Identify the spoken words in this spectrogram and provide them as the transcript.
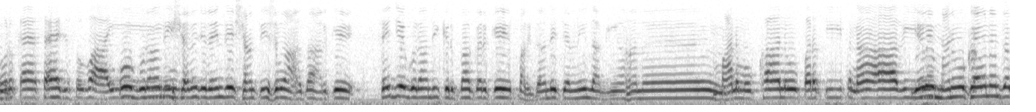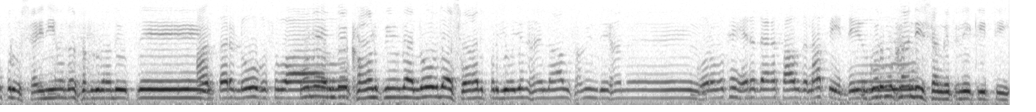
ਗੁਰ ਕੈ ਸਹਿਜ ਸੁਭਾਈ। ਉਹ ਗੁਰਾਂ ਦੀ ਸ਼ਰਨ 'ਚ ਰਹਿੰਦੇ ਸ਼ਾਂਤੀ ਸੁਭਾਅ ਧਾਰ ਕੇ ਸਹਿਜੇ ਗੁਰਾਂ ਦੀ ਕਿਰਪਾ ਕਰਕੇ ਭਗਤਾਂ ਦੇ ਚਰਨੀ ਲੱਗੀਆਂ ਹਨ। ਮਨ ਮੁਖਾਂ ਨੂੰ ਪ੍ਰਤੀਤ ਨਾ ਆਵੀ। ਜਿਹੜੇ ਮਨਮੁਖ ਉਹਨਾਂ ਦਾ ਭਰੋਸਾ ਹੀ ਨਹੀਂ ਆਉਂਦਾ ਸਤਿਗੁਰਾਂ ਦੇ ਉੱਤੇ। ਅੰਤਰ ਲੋਭ ਉਹਨੇ ਸੁਆਰ ਅੰਦਰ ਖਾਣ ਪੀਣ ਦਾ ਲੋਭ ਦਾ ਸਵਾਦ ਪ੍ਰਯੋਜਨ ਹੈ ਲਾਭ ਸਮਝਦੇ ਹਨ। ਗੁਰਮੁਖ ਹਿਰਦੈ ਸ਼ਬਦ ਨਾ ਭੇਦਿਓ। ਗੁਰਮੁਖਾਂ ਦੀ ਸੰਗਤ ਨਹੀਂ ਕੀਤੀ।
